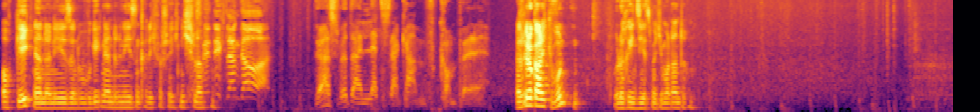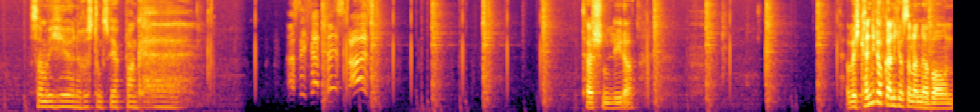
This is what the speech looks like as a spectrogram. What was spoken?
auch Gegner in der Nähe sind. Wo Gegner in der Nähe sind, kann ich wahrscheinlich nicht schlafen. Nicht lang dauern. Das wird ein letzter Kampf, Kumpel. Das wird doch gar nicht gewunden. Oder reden Sie jetzt mit jemand anderem? Was haben wir hier? Eine Rüstungswerkbank. Äh, Hast dich verpisst, was? Taschenleder. Aber ich kann die doch gar nicht auseinanderbauen.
